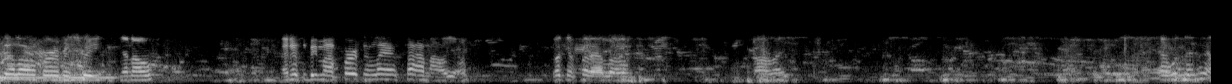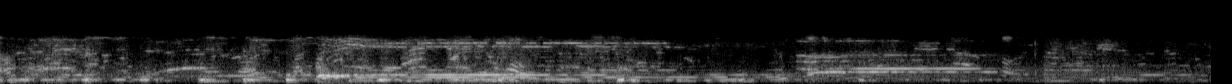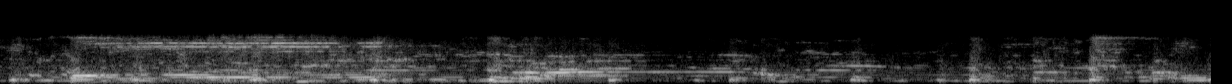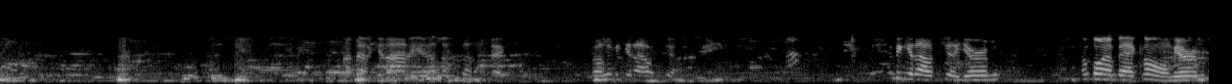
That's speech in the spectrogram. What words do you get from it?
still on Bourbon Street, you know. And this will be my first and last time out here. Looking for that little. All right. And what's that here? Oh. I better get out of here. I look suspect. Let me get out here. Let me get out here, you? I'm going back home, me?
